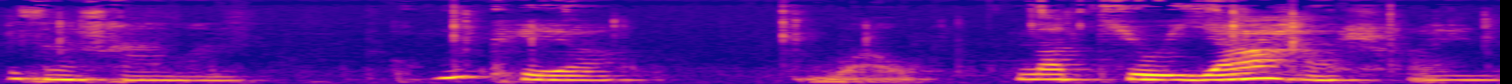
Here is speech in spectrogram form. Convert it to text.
Wir sind am Schrein dran. Umkehr. Wow. Natjojaha-Schrein.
